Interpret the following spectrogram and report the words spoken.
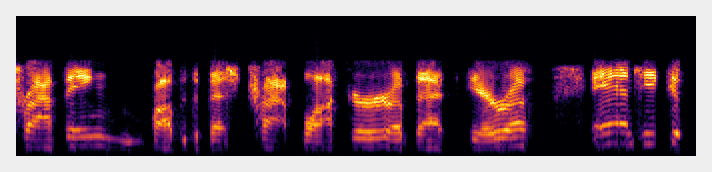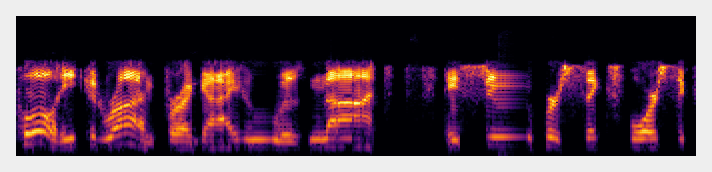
trapping, probably the best trap blocker of that era and he could pull, he could run for a guy who was not a super six four six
